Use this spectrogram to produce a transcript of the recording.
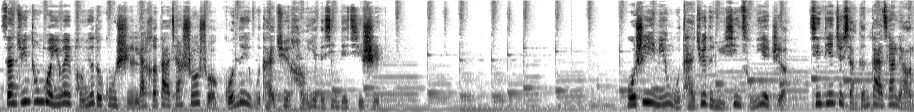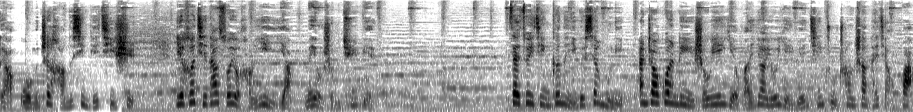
伞君通过一位朋友的故事来和大家说说国内舞台剧行业的性别歧视。我是一名舞台剧的女性从业者，今天就想跟大家聊聊我们这行的性别歧视，也和其他所有行业一样，没有什么区别。在最近跟的一个项目里，按照惯例，首演演完要由演员请主创上台讲话。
